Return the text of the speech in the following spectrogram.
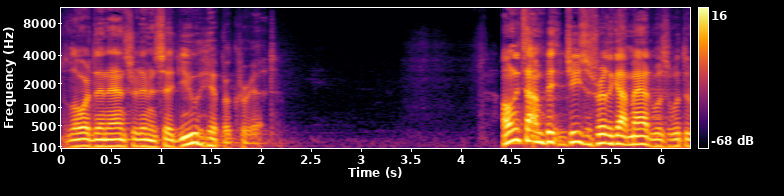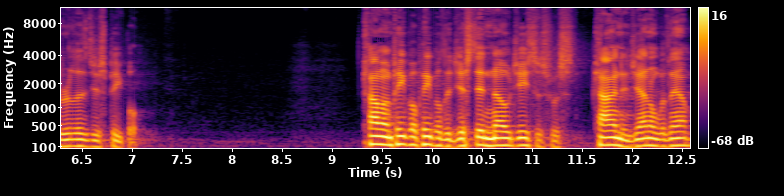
The Lord then answered him and said, You hypocrite. Only time Jesus really got mad was with the religious people. Common people, people that just didn't know Jesus was kind and gentle with them.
